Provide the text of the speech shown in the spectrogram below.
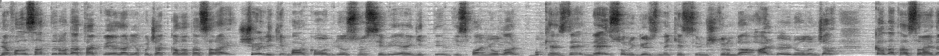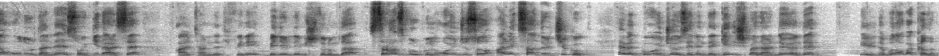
Defans hattına da takviyeler yapacak Galatasaray. Şöyle ki Marco biliyorsunuz Sevilla'ya gitti. İspanyollar bu kez de Nelson'u gözünde kestirmiş durumda. Hal böyle olunca Galatasaray'da olur da Nelson giderse alternatifini belirlemiş durumda. Strasbourg'un oyuncusu Alexander Çikuk. Evet bu oyuncu özelinde gelişmeler ne yönde? Bir de buna bakalım.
